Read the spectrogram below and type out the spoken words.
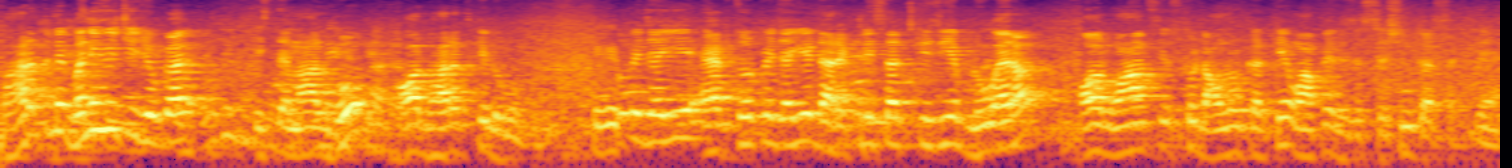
भारत में बनी हुई चीज़ों का इस्तेमाल हो और भारत के लोगों को पे जाइए ऐप स्टोर पे जाइए डायरेक्टली सर्च कीजिए ब्लू एरा और वहाँ से उसको डाउनलोड करके वहाँ पे रजिस्ट्रेशन कर सकते हैं।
